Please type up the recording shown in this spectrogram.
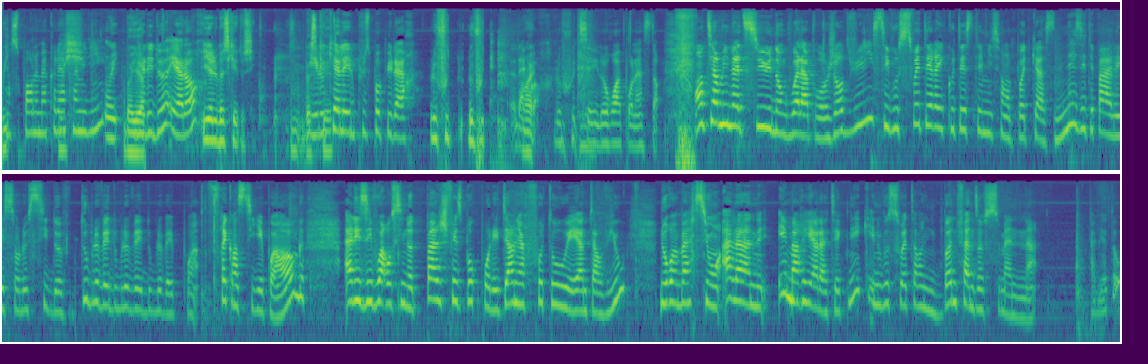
Oui. En sport le mercredi Oui. après-midi Oui. bah, Il il y a les deux. Et alors Il y a le basket aussi. basket. Et lequel est le plus populaire Le foot, le foot. D'accord, le foot c'est le roi pour l'instant. On termine là-dessus, donc voilà pour aujourd'hui. Si vous souhaitez réécouter cette émission en podcast, n'hésitez pas à aller sur le site de www.fréquencetillé.org. Allez-y voir aussi notre page Facebook pour les dernières photos et interviews. Nous remercions Alan et Marie à la technique et nous vous souhaitons une bonne fin de semaine. À bientôt.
